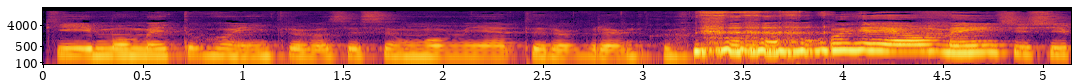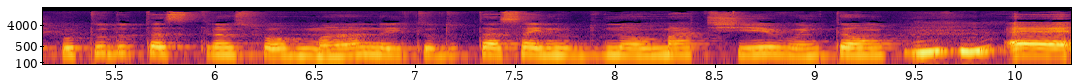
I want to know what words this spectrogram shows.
Que momento ruim pra você ser um homem hétero branco. Porque realmente, tipo, tudo tá se transformando e tudo tá saindo do normativo. Então, é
